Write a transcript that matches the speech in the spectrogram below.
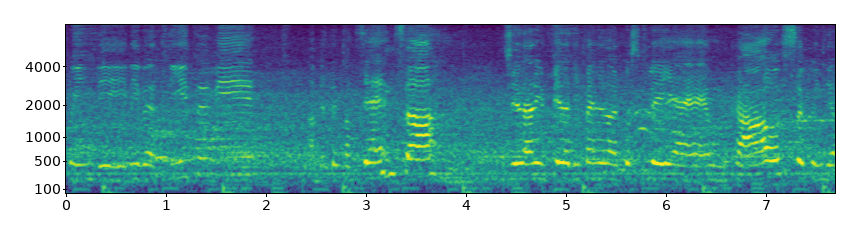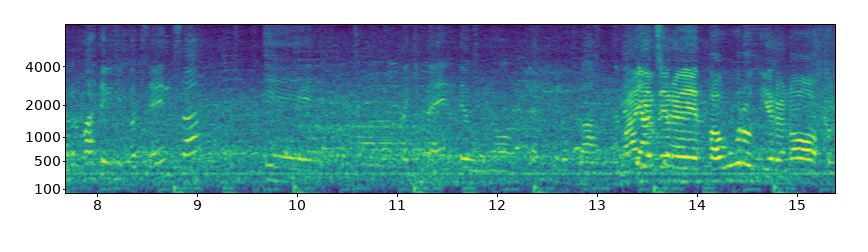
quindi divertitevi, abbiate pazienza, girare in fiera dipende dal cosplay è un caos, quindi armatevi di pazienza e poi dipende uno perché lo fa. Mai piace- avere paura o dire no, quel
